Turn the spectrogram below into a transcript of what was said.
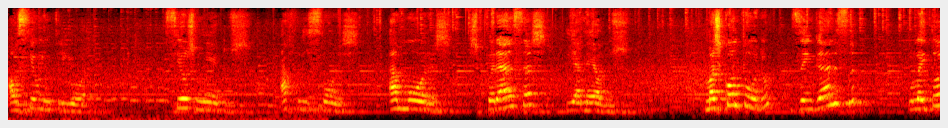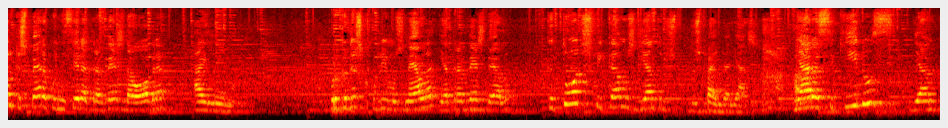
ao seu interior, seus medos, aflições, amores, esperanças e anelos. Mas, contudo, desengane-se o leitor que espera conhecer através da obra a Helena. Porque descobrimos nela e através dela que todos ficamos diante do, do espelho, aliás. Nhara seguidos diante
